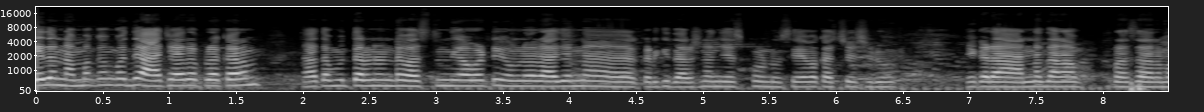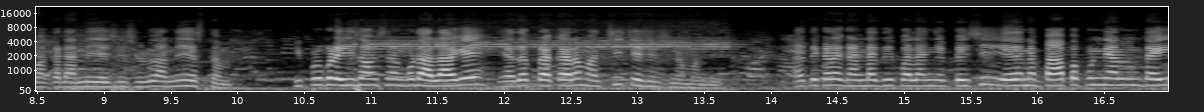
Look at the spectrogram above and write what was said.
ఏదో నమ్మకం కొద్దీ ఆచార ప్రకారం తాత ముత్తాల నుండి వస్తుంది కాబట్టి వేముల రాజన్న అక్కడికి దర్శనం చేసుకుంటూ సేవకు వచ్చేసాడు ఇక్కడ అన్నదాన ప్రసారం అక్కడ అన్నీ చేసేసాడు అన్నీ చేస్తాం. ఇప్పుడు కూడా ఈ సంవత్సరం కూడా అలాగే యథ ప్రకారం వచ్చి చేసేసినామండి. అయితే ఇక్కడ గండ దీపాలు అని చెప్పేసి ఏదైనా పాప పుణ్యాలు ఉంటాయి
